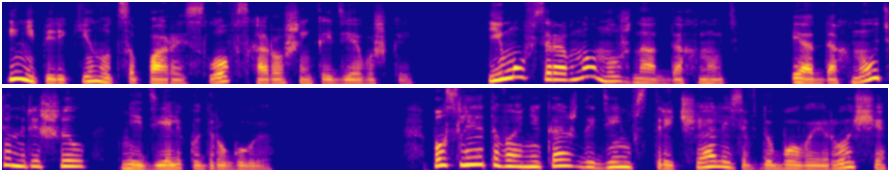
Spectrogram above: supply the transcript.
и не перекинуться парой слов с хорошенькой девушкой. Ему все равно нужно отдохнуть, и отдохнуть он решил недельку-другую. После этого они каждый день встречались в дубовой роще,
